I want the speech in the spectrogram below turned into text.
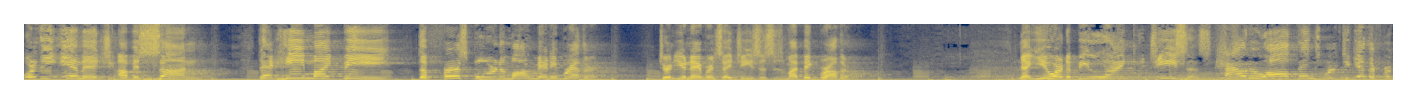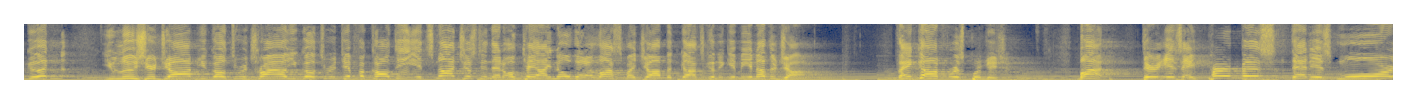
or the image of his son, that he might be the firstborn among many brethren. Turn to your neighbor and say, Jesus is my big brother. Now you are to be like Jesus. How do all things work together for good? You lose your job, you go through a trial, you go through a difficulty. It's not just in that, okay, I know that I lost my job, but God's going to give me another job. Thank God for his provision. But there is a purpose that is more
